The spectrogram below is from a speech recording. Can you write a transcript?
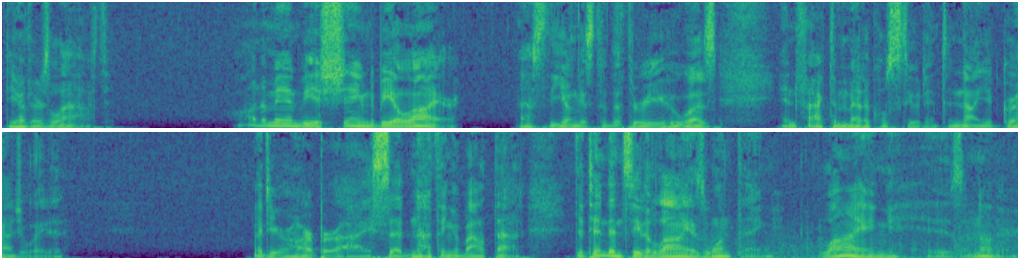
The others laughed. Ought a man be ashamed to be a liar? Asked the youngest of the three, who was, in fact, a medical student and not yet graduated. My dear Harper, I said nothing about that. The tendency to lie is one thing, lying is another.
